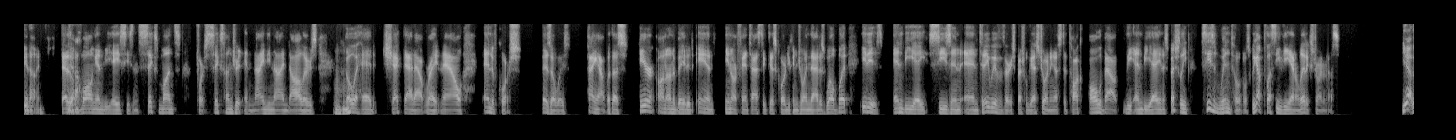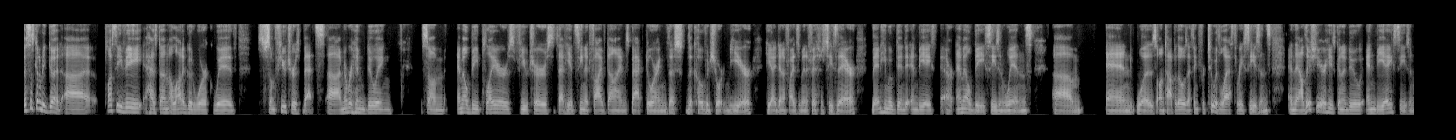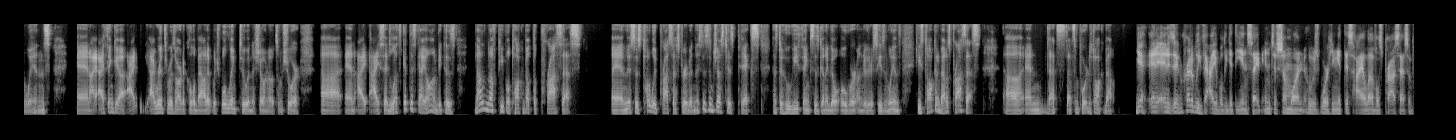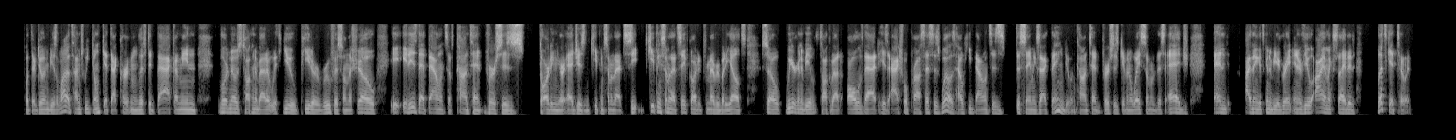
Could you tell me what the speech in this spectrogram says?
That is Yeah. a long NBA season. Six months for six hundred and ninety nine dollars. Mm-hmm. Go ahead, check that out right now. And of course, as always, hang out with us here on Unabated and in our fantastic Discord. You can join that as well. But it is NBA season. And today we have a very special guest joining us to talk all about the NBA and especially season win totals. We got Plus EV Analytics joining us. Yeah, this is going to be good. Uh, Plus EV has done a lot of good work with some futures bets. Uh, I remember him doing some MLB players futures that he had seen at five dimes back during this the COVID shortened year. He identified some inefficiencies there. Then he moved into NBA or MLB season wins. Um, and was on top of those, I think, for two of the last three seasons. And now this year, he's going to do NBA season wins. And I, I think uh, I I read through his article about it, which we'll link to in the show notes, I'm sure. Uh, and I I said, let's get this guy on because not enough people talk about the process. And this is totally process driven. This isn't just his picks as to who he thinks is going to go over under their season wins. He's talking about his process, uh, and that's that's important to talk about. Yeah, and, and it's incredibly valuable to get the insight into someone who's working at this high levels process of what they're doing because a lot of times we don't get that curtain lifted back. I mean, Lord knows, talking about it with you, Peter, Rufus on the show, it, it is that balance of content versus guarding your edges and keeping some of that keeping some of that safeguarded from everybody else. So we are going to be able to talk about all of that, his actual process as well as how he balances the same exact thing, doing content versus giving away some of this edge. And I think it's going to be a great interview. I am excited. Let's get to it.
